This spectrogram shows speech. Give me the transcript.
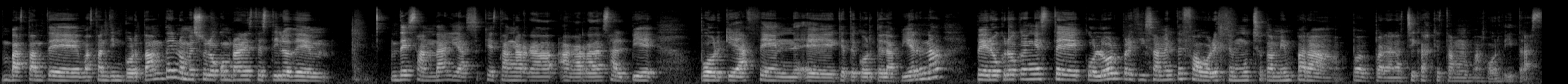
bastante, bastante importante. No me suelo comprar este estilo de, sandalias que están agarradas al pie porque hacen eh, que te corte la pierna, pero creo que en este color precisamente favorece mucho también para, para las chicas que estamos más gorditas.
